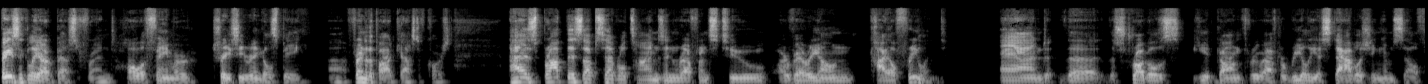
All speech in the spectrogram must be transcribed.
basically our best friend, Hall of Famer Tracy Ringolsby, uh, friend of the podcast, of course. has brought this up several times in reference to our very own Kyle Freeland and the the struggles he had gone through after really establishing himself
